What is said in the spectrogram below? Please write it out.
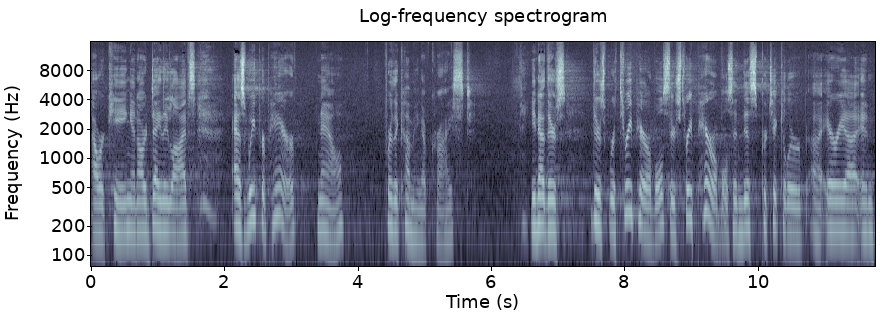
our King, in our daily lives as we prepare now for the coming of Christ. You know, there's there's were three parables. There's three parables in this particular uh, area, and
